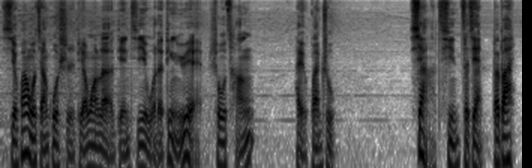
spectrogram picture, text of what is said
喜欢我讲故事，别忘了点击我的订阅、收藏，还有关注。下期再见，拜拜。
